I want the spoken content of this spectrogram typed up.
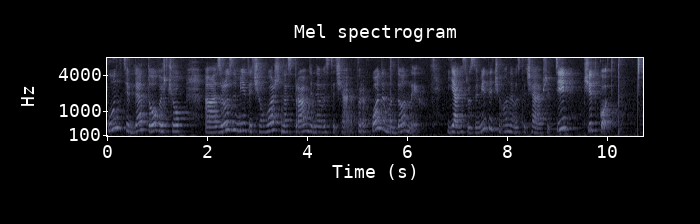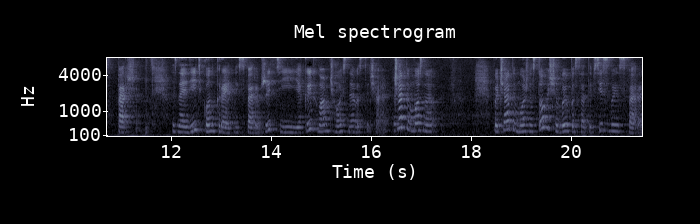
пунктів для того, щоб а, зрозуміти, чого ж насправді не вистачає. Переходимо до них. Як зрозуміти, чого не вистачає в житті? Чіт-код. Перше. Знайдіть конкретні сфери в житті, яких вам чогось не вистачає. Почати можна Почати можна з того, щоб виписати всі свої сфери:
